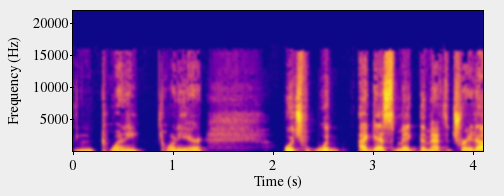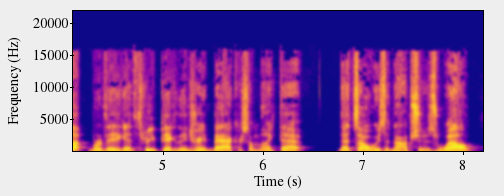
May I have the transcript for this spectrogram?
in 20, 20 year which would, I guess, make them have to trade up, where they get three pick and they trade back or something like that. That's always an option as well.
